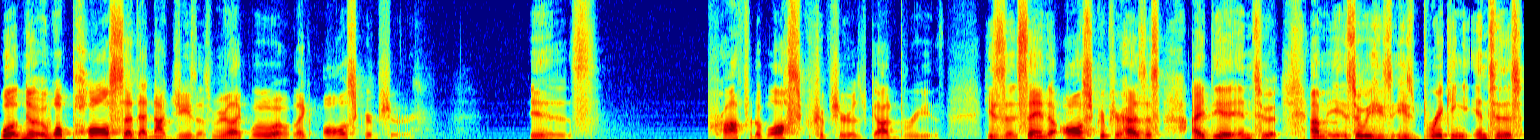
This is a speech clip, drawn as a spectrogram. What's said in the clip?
well, no, well, Paul said that, not Jesus. And we were like, whoa, whoa, whoa. like all scripture is profitable. All scripture is God breathed. He's saying that all scripture has this idea into it. Um, so he's, he's breaking into this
